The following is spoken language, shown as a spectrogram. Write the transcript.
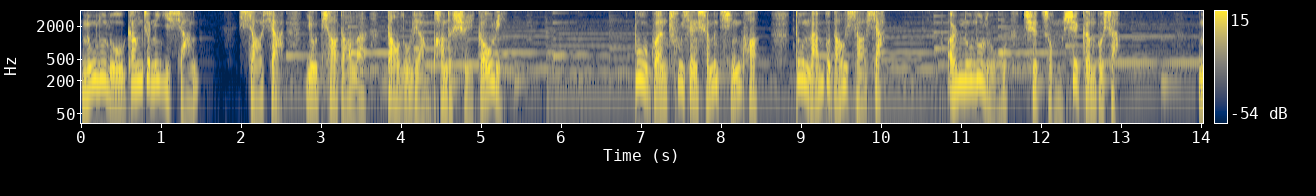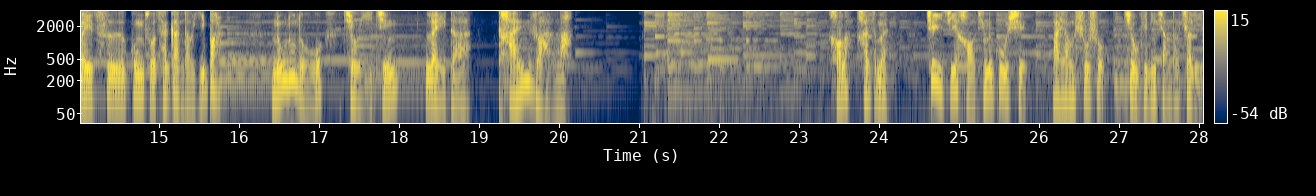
努鲁鲁刚这么一想，小夏又跳到了道路两旁的水沟里。不管出现什么情况，都难不倒小夏，而努鲁鲁却总是跟不上。每次工作才干到一半，努鲁鲁就已经累得瘫软了。好了，孩子们。这一集好听的故事，白杨叔叔就给你讲到这里。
